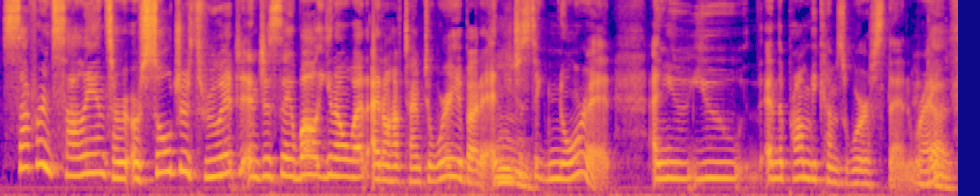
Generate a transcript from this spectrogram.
suffer in silence or, or soldier through it and just say, well, you know what, I don't have time to worry about it, and you just ignore it. And you, you, and the problem becomes worse then, right? does, it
